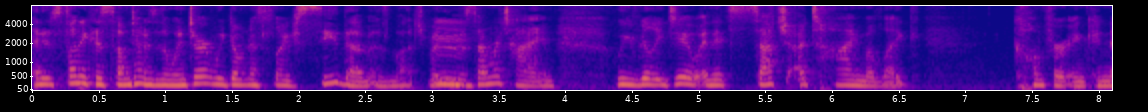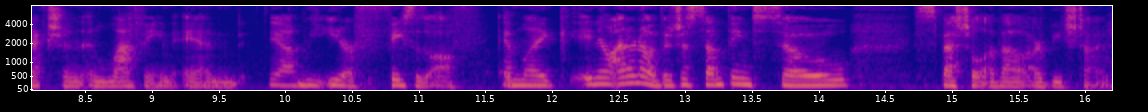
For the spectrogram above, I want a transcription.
And it's funny because sometimes in the winter we don't necessarily see them as much but Mm. in the summertime we really do. And it's such a time of like comfort and connection and laughing. And Yeah. we eat our faces off. And like you know I don't know. There's just something so special about our beach time.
